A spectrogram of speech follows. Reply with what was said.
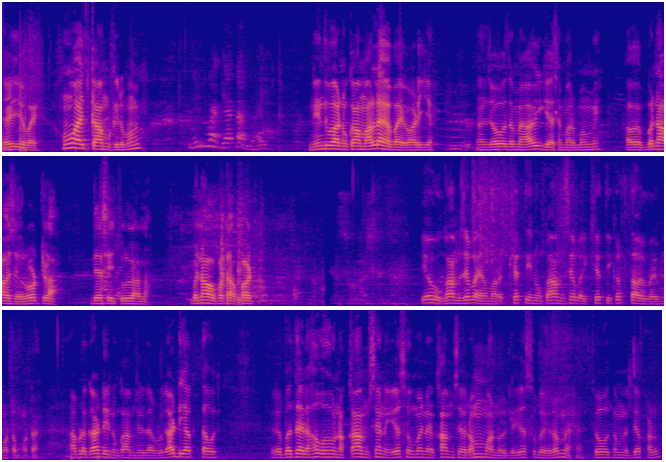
જઈ લે ભાઈ હું આજ કામ કર્યું મમ્મી? નીંદવાનું કામ હાલે ભાઈ વાડીએ. અને જોવો તમે આવી ગયા છે મારી મમ્મી. હવે બનાવે છે રોટલા. દેશી ચૂલાના. બનાવો ફટાફટ. એવું કામ છે ભાઈ અમારે ખેતીનું કામ છે ભાઈ ખેતી કરતા હોય ભાઈ મોટા મોટા. આપણે ગાડીનું કામ છે આપણે ગાડી આપતા હોય. એ બધાને હવ હવના કામ છે ને યશુ મને કામ છે રમવાનું એટલે યશુભાઈ રમે છે. જો તમને દેખાડું.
